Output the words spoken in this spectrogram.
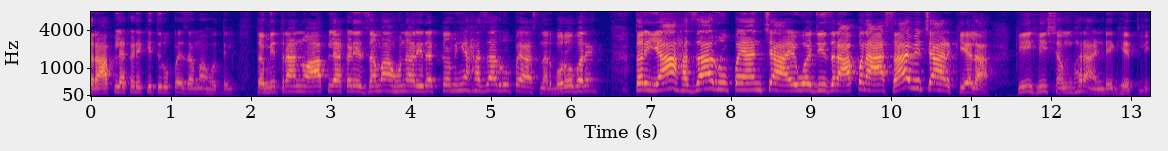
तर आपल्याकडे किती रुपये जमा होतील? तर मित्रांनो आपल्याकडे जमा होणारी रक्कम ही हजार रुपये असणार बरोबर आहे? तर या हजार रुपयांच्या ऐवजी जर आपण असा विचार केला की ही शंभर अंडे घेतली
